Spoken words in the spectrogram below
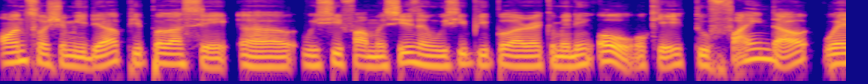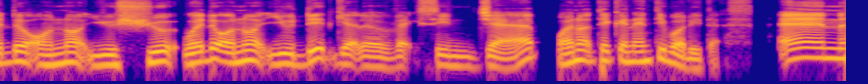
on social media. People are saying, uh, we see pharmacies and we see people are recommending, oh, okay, to find out whether or not you should, whether or not you did get a vaccine jab, why not take an antibody test? And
